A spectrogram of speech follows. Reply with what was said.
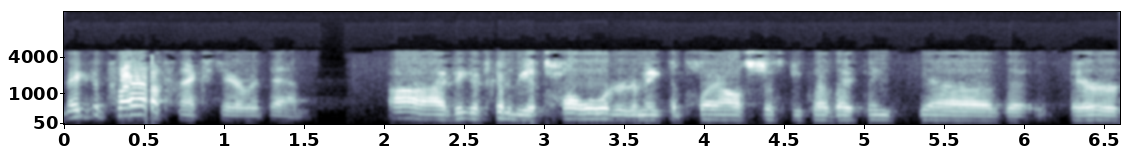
make the playoffs next year with them? Uh, I think it's going to be a tall order to make the playoffs just because I think uh, that they're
